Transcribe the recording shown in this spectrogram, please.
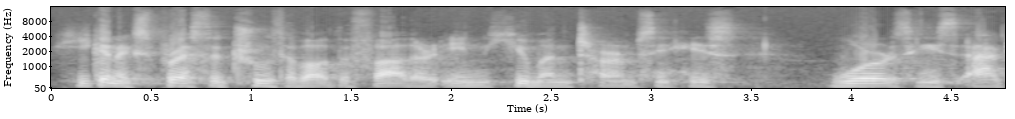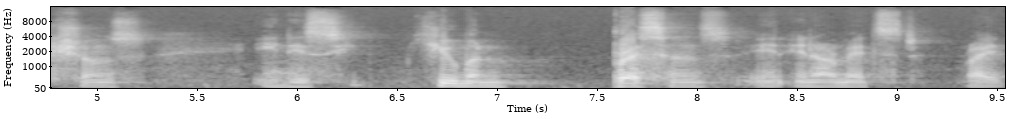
he can express the truth about the Father in human terms, in his words, in his actions, in his human presence in, in our midst, right?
